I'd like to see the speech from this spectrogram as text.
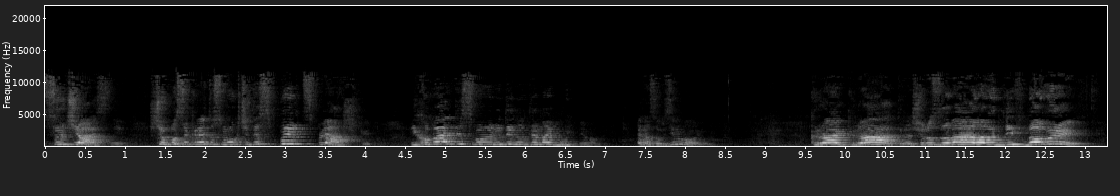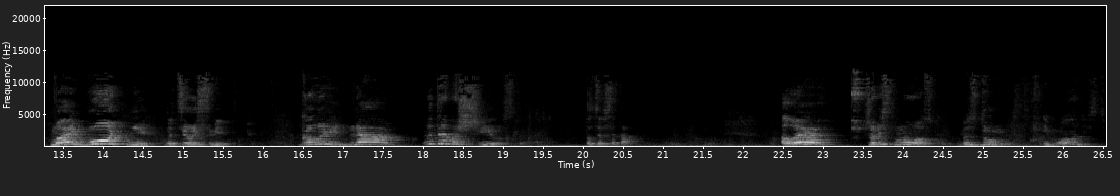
сучасні, що по секрету смокчете спирт з пляшки і ховаєте свою людину для майбутнього разом зі мною. Край кратера, що розливає лаводнів нових, майбутніх на цілий світ. Коли для не треба щирости, то це все так. Але жалість мозку, бездумність і молодість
